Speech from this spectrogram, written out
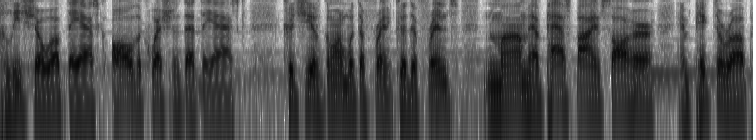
Police show up. They ask all the questions that they ask. Could she have gone with a friend? Could the friend's mom have passed by and saw her and picked her up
